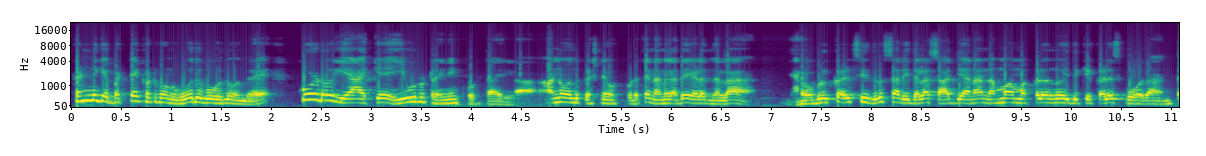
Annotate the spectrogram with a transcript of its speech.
ಕಣ್ಣಿಗೆ ಬಟ್ಟೆ ಕಟ್ಕೊಂಡು ಓದಬಹುದು ಅಂದ್ರೆ ಕೂಡ್ರು ಯಾಕೆ ಇವರು ಟ್ರೈನಿಂಗ್ ಕೊಡ್ತಾ ಇಲ್ಲ ಅನ್ನೋ ಒಂದು ಪ್ರಶ್ನೆ ಹುಟ್ಬಿಡುತ್ತೆ. ನನಗೆ ಅದೇ ಹೇಳದ್ನಲ್ಲ ಯಾರೊಬ್ರು ಕಳ್ಸಿದ್ರು, ಸರ್, ಇದೆಲ್ಲ ಸಾಧ್ಯನಾ? ನಮ್ಮ ಮಕ್ಕಳನ್ನು ಇದಕ್ಕೆ ಕಳಿಸ್ಬಹುದಾ ಅಂತ.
